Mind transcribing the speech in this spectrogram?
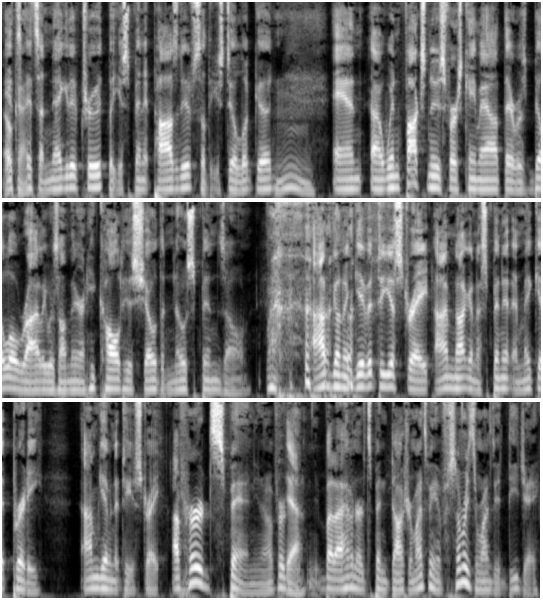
It's, Okay. it's a negative truth, but you spin it positive so that you still look good. Mm. And uh, when Fox News first came out, there was Bill O'Reilly was on there, and he called his show the No Spin Zone. I'm going to give it to you straight. I'm not going to spin it and make it pretty. I'm giving it to you straight. I've heard spin, you know, I've heard, Yeah. but I haven't heard spin doctor. Reminds me of, for some reason, reminds me of DJ,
